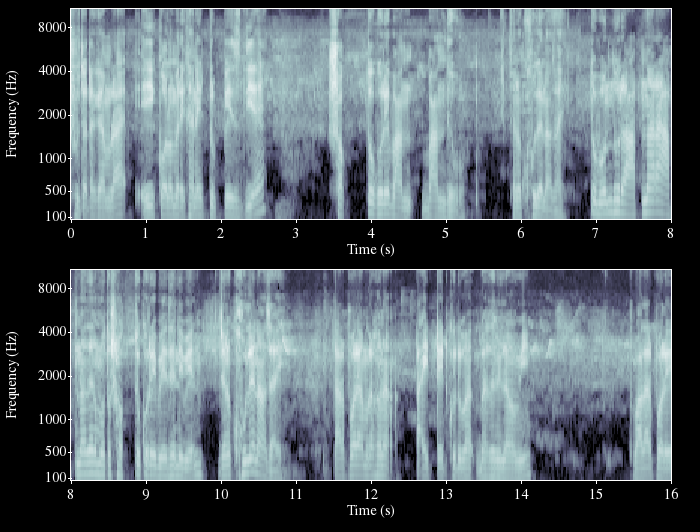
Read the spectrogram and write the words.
সুতাটাকে আমরা এই কলমের এখানে একটু পেজ দিয়ে শক্ত করে বান বান দেবো, যেন খুলে না যায়। তো বন্ধুরা, আপনারা আপনাদের মতো শক্ত করে বেঁধে নেবেন, যেন খুলে না যায়। তারপরে আমরা এখানে টাইট টাইট করে বেঁধে নিলাম আমি। বাঁধার পরে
